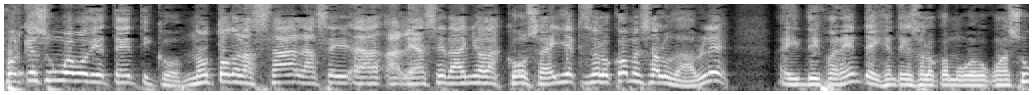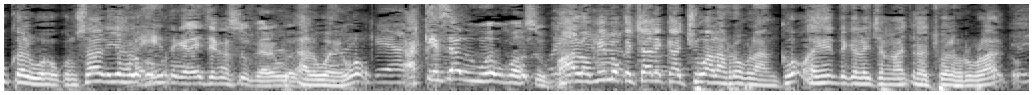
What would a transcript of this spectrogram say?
Porque es un huevo dietético. No toda la sal hace, a- a- le hace daño a las cosas. Ella que se lo come es saludable. Hay diferente. Hay gente que se lo come huevo con azúcar, huevo con sal y ella se lo Hay come gente que le echan azúcar al huevo. al huevo. ¿A qué sabe un huevo con azúcar? A lo mismo que echarle cachú al arroz blanco. Hay gente que le echan a- cachú al arroz blanco.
